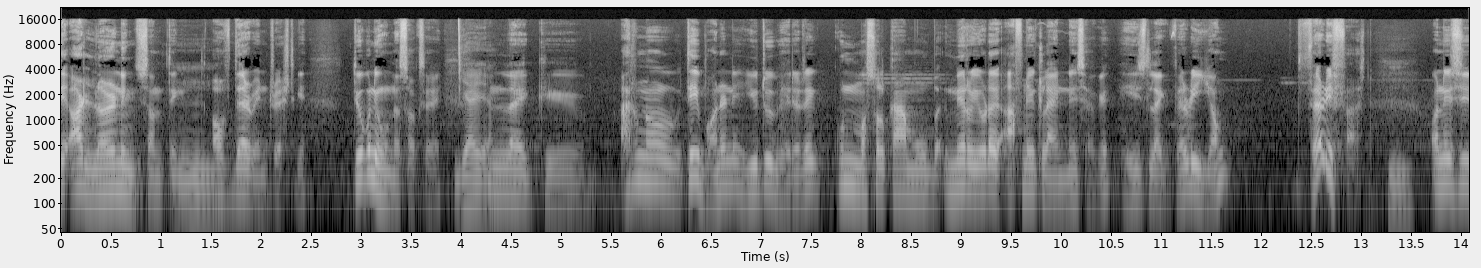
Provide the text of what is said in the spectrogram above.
they are learning something of their interest के त्यो पनि हुनसक्छ है? लाइक डोन्ट नो त्यही भन्यो नि युट्युब हेरेरै कुन मसल काम हो मेरो एउटा आफ्नै क्लाइन्ट नै छ कि he is like very young very fast अनि सी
